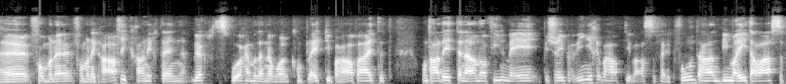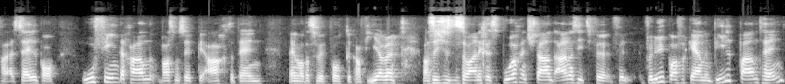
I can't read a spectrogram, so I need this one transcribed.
äh, von, einer, von einer Grafik habe ich dann wirklich das Buch haben dann nochmal komplett überarbeitet und habe dort dann auch noch viel mehr beschrieben, wie ich überhaupt die Wasserfälle gefunden habe, wie man jeden Wasserfall selber auffinden kann, was man beachten sollte, wenn man das fotografieren will. Also ist es so eigentlich ein Buch entstanden, einerseits für, für, für Leute, die einfach gerne ein Bildband haben,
